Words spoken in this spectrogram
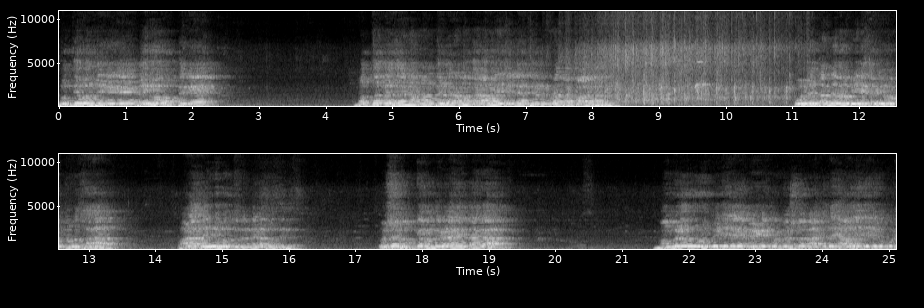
ಬುದ್ಧಿವಂತಿಕೆಗೆ ದೈವ ಭಕ್ತಿಗೆ ಮತ್ತೊಂದು ಹೆಸರು ಏನಪ್ಪ ಅಂತ ಹೇಳಿದ್ರೆ ನಮ್ಮ ಕರಾವಳಿ ಜಿಲ್ಲೆ ಅಂತ ಹೇಳಿದ್ರು ಕೂಡ ತಪ್ಪಾಗಲಾರದು ಪೂರ್ವ ತಂದೆಯವರು ಬಿ ಎಸ್ ಯಡಿಯೂರಪ್ಪನವರು ಸಹ ಬಹಳ ದೈವ ಭಕ್ತರು ನಮಗೆಲ್ಲ ಗೊತ್ತಿದೆ ಬಹುಶಃ ಮುಖ್ಯಮಂತ್ರಿಗಳಾಗಿದ್ದಾಗ ಮಂಗಳೂರು ಉಡುಪಿ ಜಿಲ್ಲೆಗೆ ಭೇಟಿ ಕೊಟ್ಟಷ್ಟು ರಾಜ್ಯದ ಯಾವುದೇ ಜಿಲ್ಲೆಗೂ ಕೂಡ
